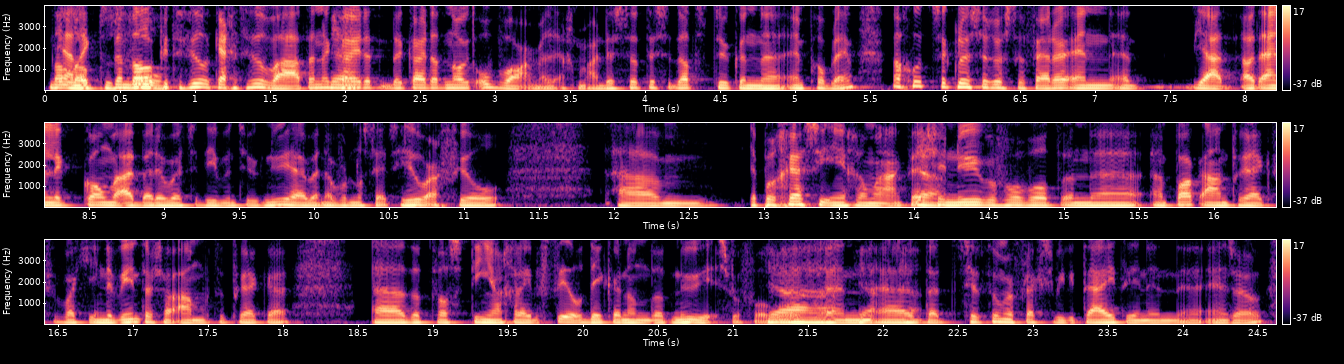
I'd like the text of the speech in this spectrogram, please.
dan ja, loopt dan, loop je te veel, krijg je te veel water en dan, Ja. kan je dat, dan kan je dat nooit opwarmen, zeg maar. Dus dat is, dat is natuurlijk een, eh, een probleem. Maar goed, ze klussen rustig verder. En eh, ja, uiteindelijk komen we uit bij de wetsuit die we natuurlijk nu hebben. En er wordt nog steeds heel erg veel ehm, progressie in gemaakt. Als Ja. je nu bijvoorbeeld een, eh, een pak aantrekt wat je in de winter zou aan moeten trekken... eh, dat was tien jaar geleden veel dikker dan dat nu is, bijvoorbeeld. Ja, en ja, eh, daar zit veel meer flexibiliteit in en, eh, en zo.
